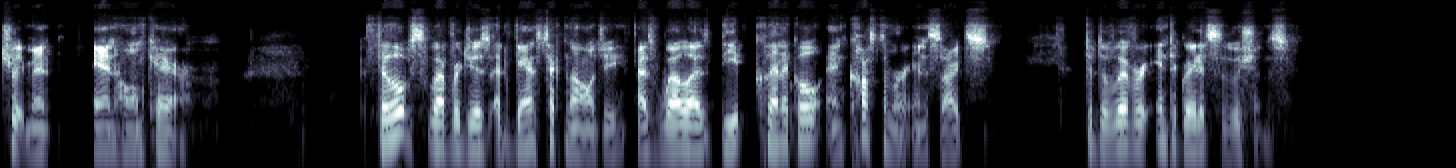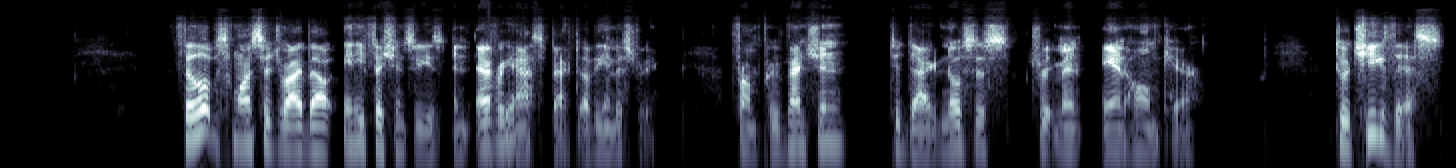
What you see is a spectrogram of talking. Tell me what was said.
treatment, and home care. Philips leverages advanced technology as well as deep clinical and customer insights to deliver integrated solutions. Philips wants to drive out inefficiencies in every aspect of the industry, from prevention to diagnosis, treatment, and home care. To achieve this,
